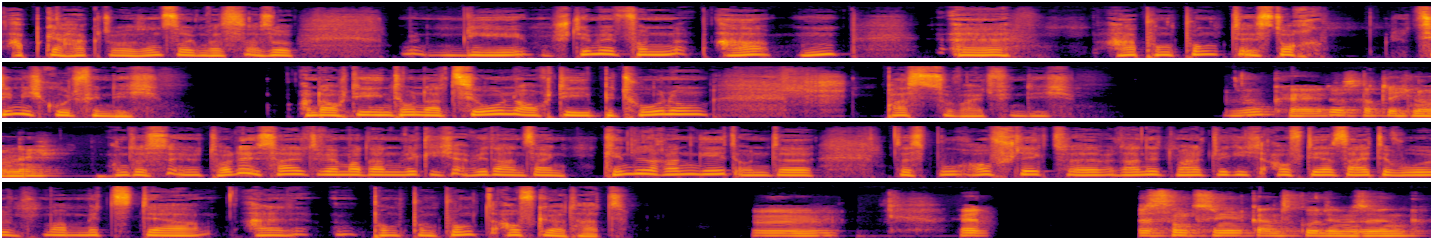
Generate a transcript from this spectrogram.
abgehackt oder sonst irgendwas. Also die Stimme von A, hm, äh, A. Punkt, Punkt ist doch ziemlich gut, finde ich. Und auch die Intonation, auch die Betonung passt soweit, finde ich. Okay, das hatte ich noch nicht. Und das äh, Tolle ist halt, wenn man dann wirklich wieder an sein Kindle rangeht und äh, das Buch aufschlägt, äh, landet man halt wirklich auf der Seite, wo man mit der äh, Punkt, Punkt, Punkt aufgehört hat. Mhm. Ja, das funktioniert ganz gut im Sync.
